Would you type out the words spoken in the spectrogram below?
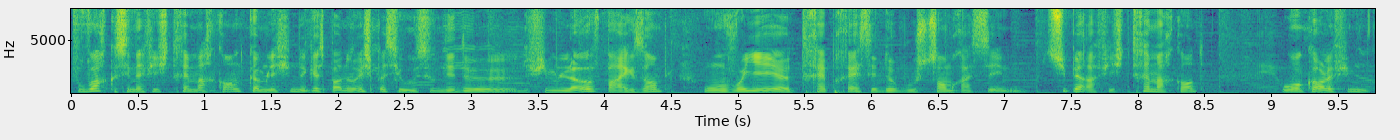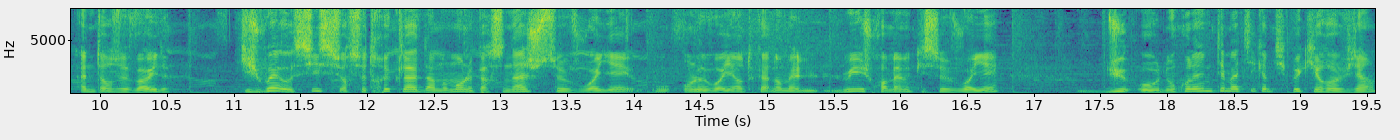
Faut voir que c'est une affiche très marquante, comme les films de Gaspard Noé. Je sais pas si vous vous souvenez du film Love, par exemple, où on voyait euh, très près ces deux bouches s'embrasser. Une super affiche très marquante. Ou encore le film Enter the Void, qui jouait aussi sur ce truc-là. D'un moment, le personnage se voyait, ou on le voyait en tout cas. Non, mais lui, je crois même qu'il se voyait du haut. Donc on a une thématique un petit peu qui revient,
